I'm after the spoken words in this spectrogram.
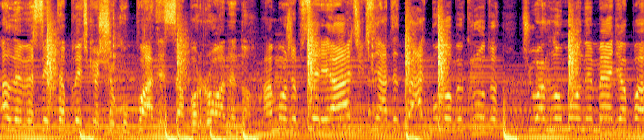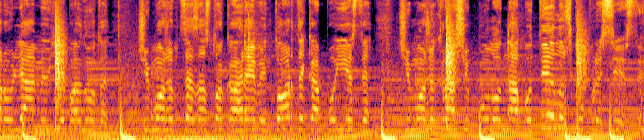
Але висить табличка, що купатись заборонено. А може б серіальчик зняти, так було би круто. Чи англомовне медіа пару лямів їбанути. Чи може б це за 100 гривень тортика поїсти? Чи може краще було на бутилочку присісти?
